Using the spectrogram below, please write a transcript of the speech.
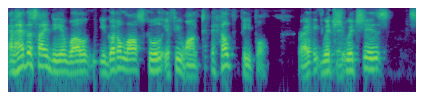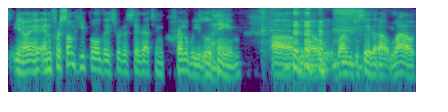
and I had this idea. Well, you go to law school if you want to help people, right? Which okay. which is you know, and, and, for some people, they sort of say that's incredibly lame. Uh, you know, why would you say that out loud?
